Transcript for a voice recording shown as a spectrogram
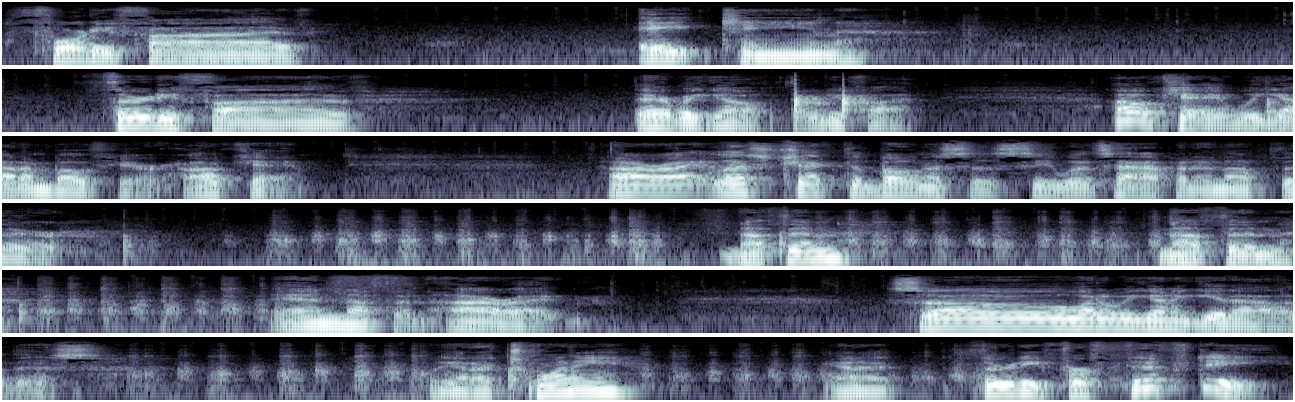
45, 18, 35. There we go, 35. Okay, we got them both here. Okay. All right, let's check the bonuses, see what's happening up there. Nothing, nothing, and nothing. All right. So what are we going to get out of this? We got a 20 and a 30 for 50.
